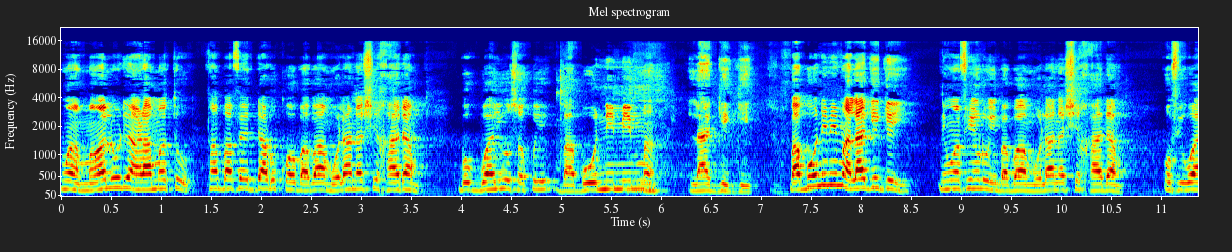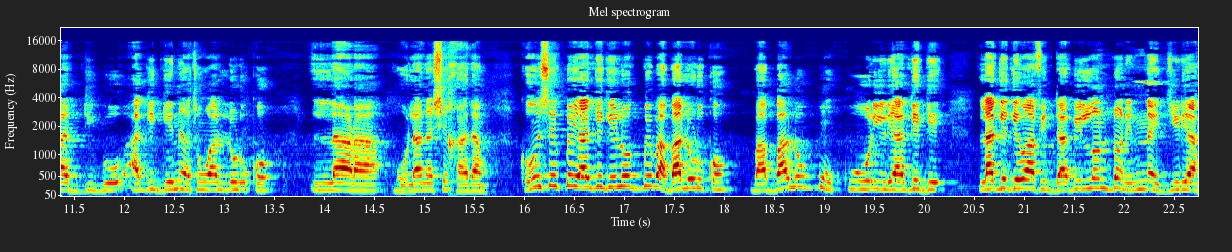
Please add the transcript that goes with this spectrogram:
wọn mọ̀ wọ́n lórí àra mọ́tò. Tán bá fẹ́ dárúkọ bàbá mọ̀lánà Sheikh Adam gbogbo ayé ó sọ pé bàbá onímímọ̀ lágége bàbá onímímọ̀ lágége yìí ni wọ́n fi ń ròyìn bàbá mọ̀lánà Sheikh Adam ó fi wá dìgbò agége náà tún wá lórúkọ lára mọ̀lánà Sheikh Adam. Kò ń ṣe pé agége ló gbé bàbá lórúkọ bàbá ló bùn kú oríire agége. Lágége wá fi dàbí London ní Nàìjíríà.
